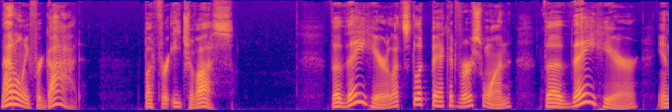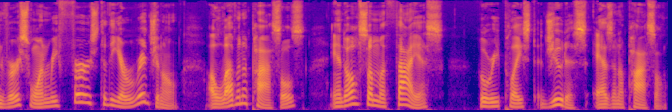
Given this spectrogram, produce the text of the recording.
not only for God, but for each of us. The they here, let's look back at verse 1. The they here in verse 1 refers to the original 11 apostles and also Matthias, who replaced Judas as an apostle.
